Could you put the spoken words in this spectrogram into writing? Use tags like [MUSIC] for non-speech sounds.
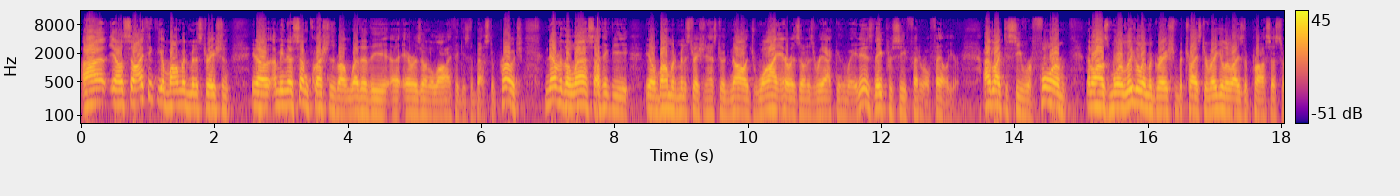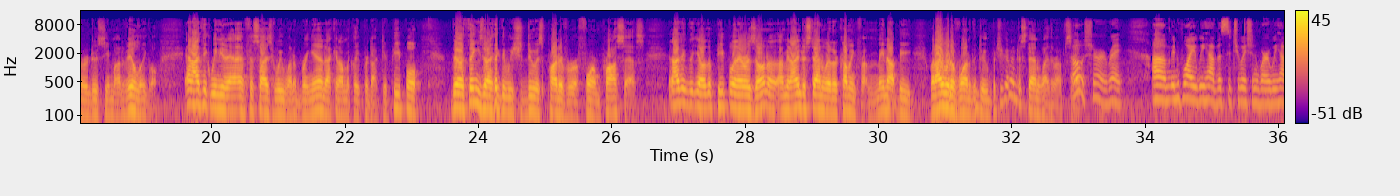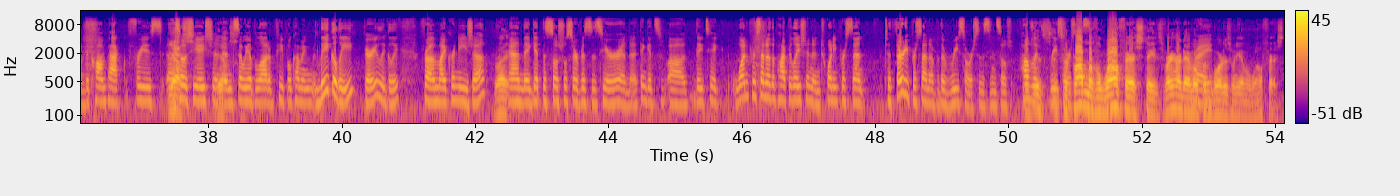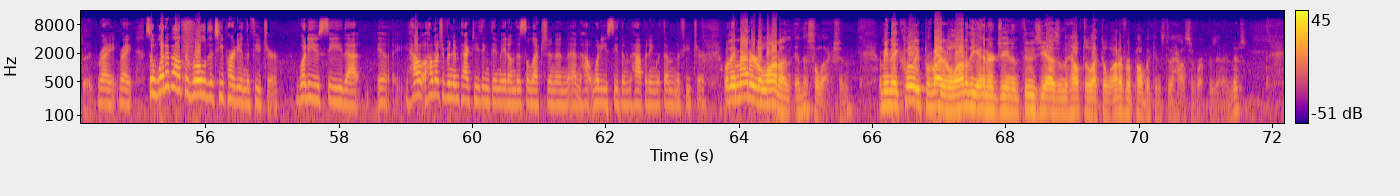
Uh, you know, so I think the Obama administration, you know, I mean, there's some questions about whether the uh, Arizona law, I think, is the best approach. Nevertheless, I think the you know, Obama administration has to acknowledge why Arizona is reacting the way it is. They perceive federal failure. I'd like to see reform that allows more legal immigration but tries to regularize the process and reduce the amount of illegal. And I think we need to emphasize who we want to bring in, economically productive people. There are things that I think that we should do as part of a reform process. And I think that, you know, the people in Arizona, I mean, I understand where they're coming from. It may not be what I would have wanted to do, but you can understand why they're upset. Oh, sure, right. Um, in Hawaii, we have a situation where we have the Compact Free S- Association, and so we have a lot of people coming legally, very legally, from Micronesia, Right. and they get the social services here. And I think it's uh, they take one percent of the population and twenty percent to thirty percent of the resources in social public it's, it's resources. the problem of a welfare state. It's very hard to have open borders when you have a welfare state. Right, right. So, what about the role of the Tea Party in the future? What do you see that? Uh, how how much of an impact do you think they made on this election, and and how, what do you see them happening with them in the future? Well, they mattered a lot on, in this election. I mean, they clearly provided a lot of the energy and enthusiasm that helped elect a lot of Republicans to the House of Representatives.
